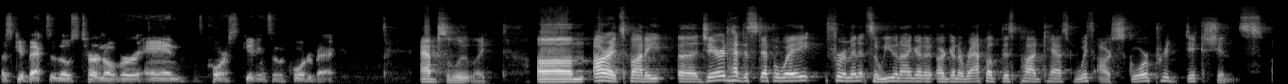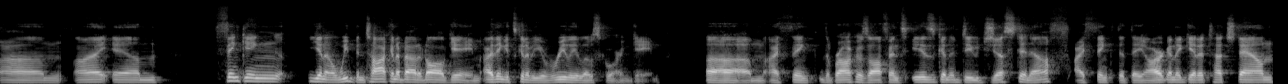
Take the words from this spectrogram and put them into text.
let's get back to those turnover and of course getting to the quarterback. Absolutely. Um, all right, Spotty. Uh, Jared had to step away for a minute, so you and I are gonna, are gonna wrap up this podcast with our score predictions. Um, I am thinking, you know, we've been talking about it all game. I think it's going to be a really low scoring game. Um, I think the Broncos offense is going to do just enough. I think that they are going to get a touchdown.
